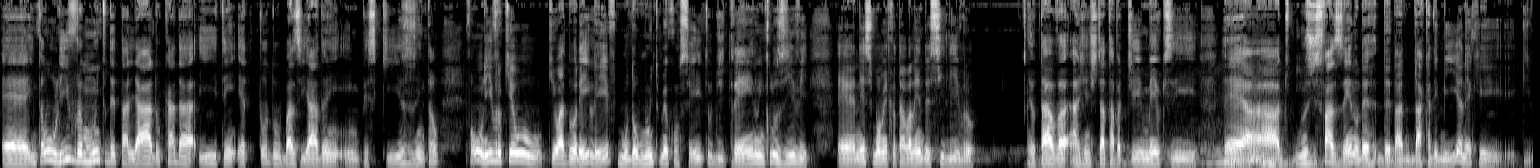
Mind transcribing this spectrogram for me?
É, então o livro é muito detalhado, cada item é todo baseado em, em, pesquisas. Então foi um livro que eu, que eu adorei ler, mudou muito meu conceito de treino. Inclusive, é, nesse momento que eu estava lendo esse livro, eu tava, a gente já estava meio que se, é, a, a, nos desfazendo de, de, da, da, academia, né, que, que,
